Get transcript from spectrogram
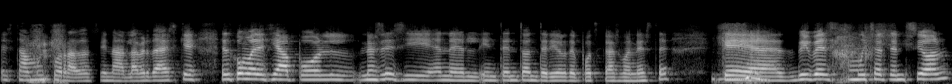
está muy forrado al final. La verdad es que es como decía Paul, no sé si en el intento anterior de podcast o en este, que eh, vives mucha tensión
